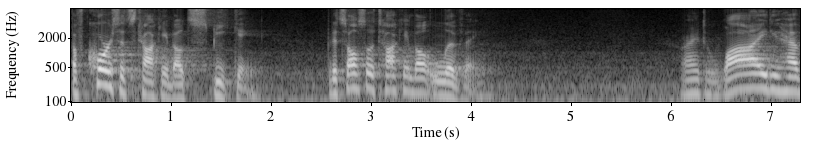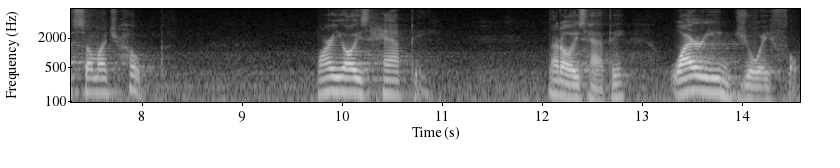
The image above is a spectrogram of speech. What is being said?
of course it's talking about speaking, but it's also talking about living. Right? Why do you have so much hope? Why are you always happy? Not always happy. Why are you joyful?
